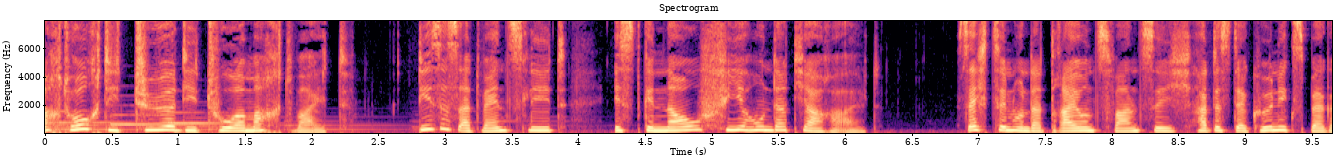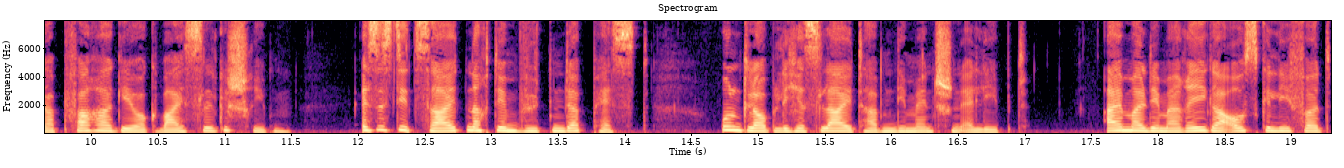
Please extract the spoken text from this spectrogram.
Macht hoch die Tür, die Tor macht weit. Dieses Adventslied ist genau 400 Jahre alt. 1623 hat es der Königsberger Pfarrer Georg Weißel geschrieben. Es ist die Zeit nach dem Wüten der Pest. Unglaubliches Leid haben die Menschen erlebt. Einmal dem Erreger ausgeliefert,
